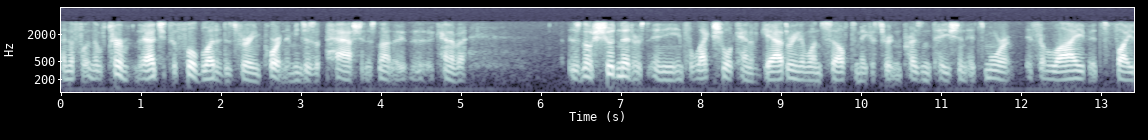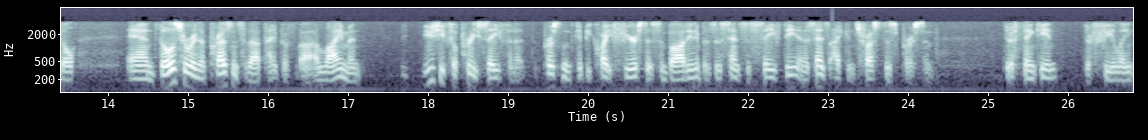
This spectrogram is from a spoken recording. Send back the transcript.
And the, the term, the adjective full-blooded is very important. It means there's a passion. It's not a, a kind of a there's no shouldn't it or any intellectual kind of gathering of oneself to make a certain presentation. It's more, it's alive, it's vital. And those who are in the presence of that type of uh, alignment usually feel pretty safe in it. The person could be quite fierce that's embodying it, but there's a sense of safety and a sense I can trust this person. They're thinking, they're feeling,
